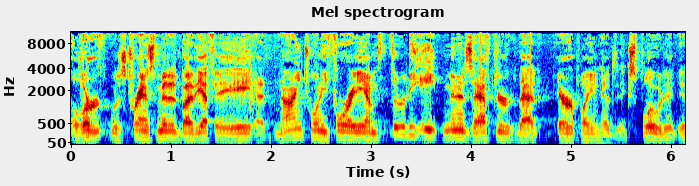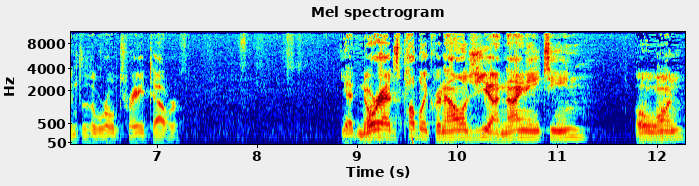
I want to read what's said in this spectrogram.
alert was transmitted by the FAA at 9:24 a.m., 38 minutes after that airplane had exploded into the World Trade Tower. Yet NORAD's public chronology on 9-18-01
